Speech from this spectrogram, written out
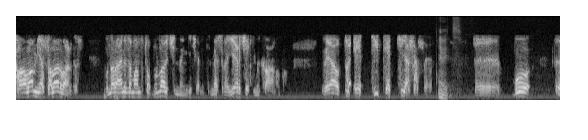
sağlam yasalar vardır. Bunlar aynı zamanda toplumlar içinden geçerlidir. Mesela yer çekimi kanunu veyahut da etki tepki yasası. Evet. Ee, bu e,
